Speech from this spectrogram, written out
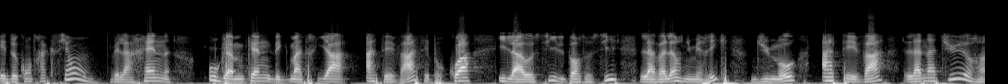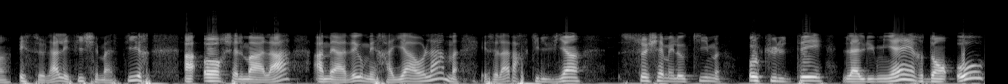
et de contraction. Velachen Ugamken Bigmatria Ateva, c'est pourquoi il a aussi, il porte aussi la valeur numérique du mot Ateva, la nature. Et cela, les fiches Mastir, à Or Shelmaala, Ameave ou Mechaya Olam. Et cela parce qu'il vient, ce Shem Elohim, occulter la lumière d'en haut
